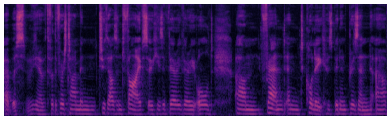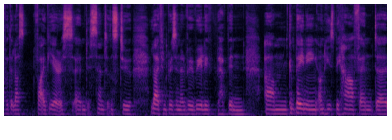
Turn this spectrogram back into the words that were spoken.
Uh, you know, for the first time in 2005. So he's a very, very old um, friend and colleague who's been in prison uh, for the last five years and is sentenced to life in prison. And we really have been um, campaigning on his behalf, and uh,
